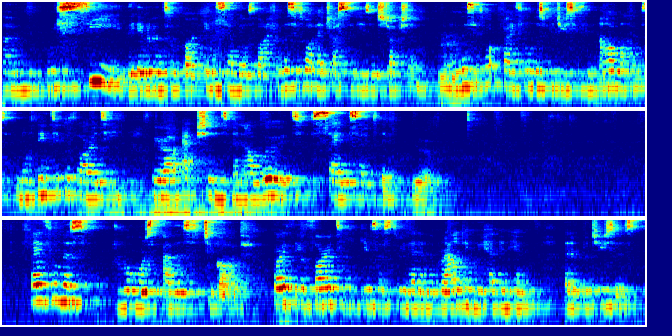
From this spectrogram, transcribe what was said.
Um, we see the evidence of God in Samuel's life, and this is why they trusted his instruction. And this is what faithfulness produces in our lives an authentic authority where our actions and our words say the same thing. Yeah. Faithfulness draws others to God. Both the authority He gives us through that and the grounding we have in Him that it produces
